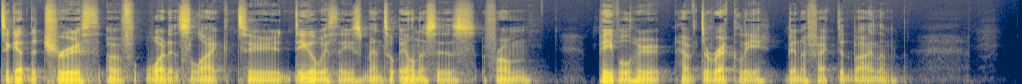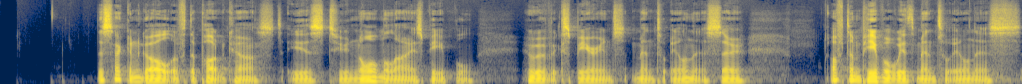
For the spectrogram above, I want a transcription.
to get the truth of what it's like to deal with these mental illnesses from people who have directly been affected by them. The second goal of the podcast is to normalize people who have experienced mental illness. So, often people with mental illness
